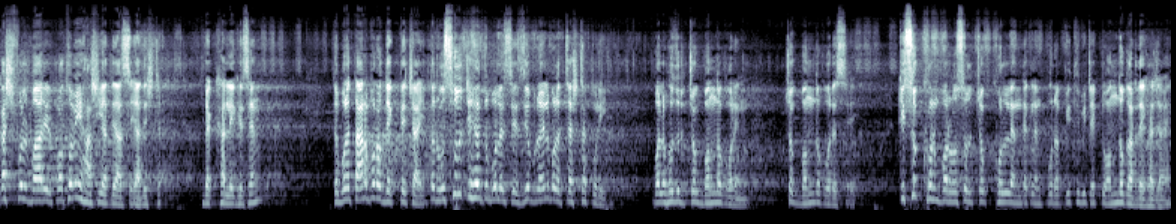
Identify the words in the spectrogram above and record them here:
কাশফুল বাড়ির প্রথমেই হাসিয়াতে আছে আদিসটা ব্যাখ্যা লিখেছেন। তো বলে, তারপরও দেখতে চাই। তো রসুল যেহেতু বলেছে, জিব্রাইল বলে, চেষ্টা করি। বলে, হুজুর, চোখ বন্ধ করেন। চোখ বন্ধ করেছে। কিছুক্ষণ পর রসুল চোখ খুললেন, দেখলেন পুরো পৃথিবীটা একটু অন্ধকার দেখা যায়।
